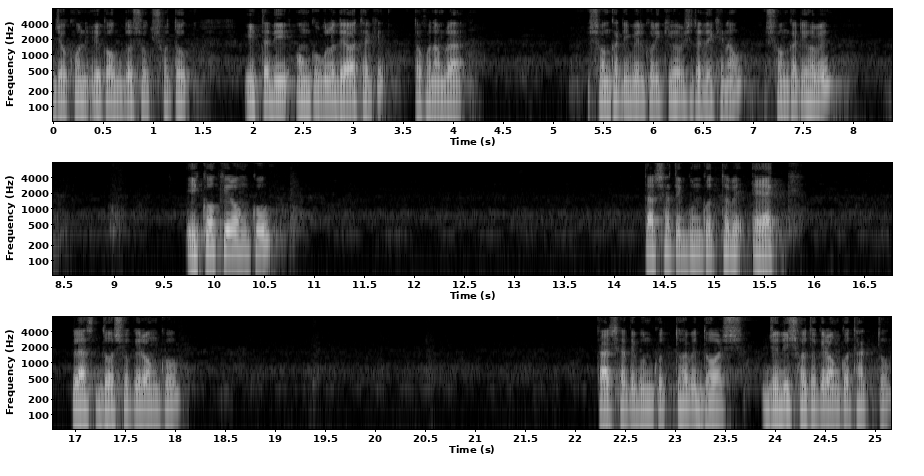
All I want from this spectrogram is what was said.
যখন একক, দশক, শতক ইত্যাদি অঙ্কগুলো দেওয়া থাকে, তখন আমরা সংখ্যাটি বের করি কীভাবে সেটা দেখে নাও। সংখ্যাটি হবে এককের অঙ্ক, তার সাথে গুণ করতে হবে এক প্লাস দশকের অঙ্ক, তার সাথে গুণ করতে হবে দশ। যদি শতকের অঙ্ক থাকতো,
